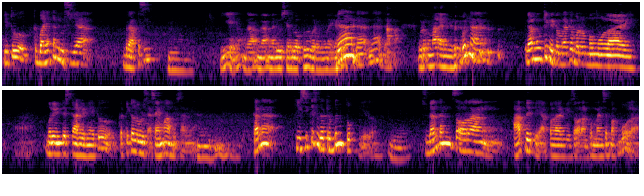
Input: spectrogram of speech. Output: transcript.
itu kebanyakan di usia berapa sih? Hmm. Iya ya, nggak nggak nggak di usia 20 baru mulai kan? Nggak ada, nggak ada. Baru kemarin gitu. Benar. Nggak mungkin itu mereka baru memulai merintis karirnya itu ketika lulus SMA misalnya. Hmm. Karena fisiknya sudah terbentuk gitu. Iya. Sedangkan seorang atlet ya, apalagi seorang pemain sepak bola,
